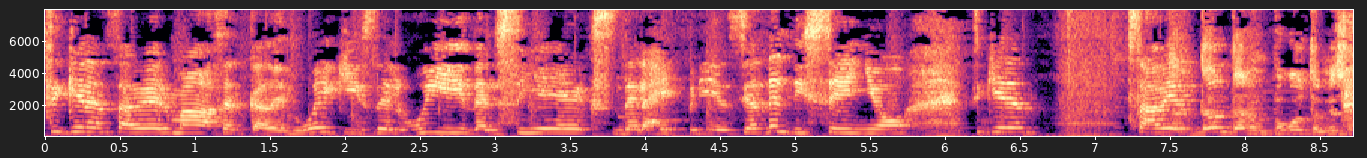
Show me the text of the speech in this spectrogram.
Si quieren saber más acerca del UX, del UI, del CX, de las experiencias, del diseño, si quieren saber Da- dar un poco también su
